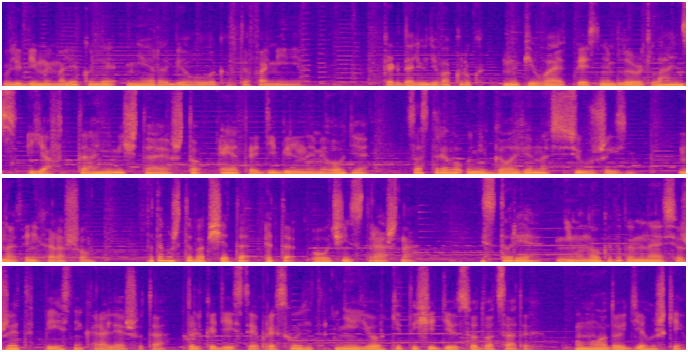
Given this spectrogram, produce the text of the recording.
в любимой молекуле нейробиологов дофамине. Когда люди вокруг напевают песни Blurred Lines, я втайне мечтаю, что эта дебильная мелодия застряла у них в голове на всю жизнь. Но это нехорошо, потому что вообще-то это очень страшно – История немного напоминает сюжет песни «Короля шута», только действие происходит в Нью-Йорке 1920-х. У молодой девушки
